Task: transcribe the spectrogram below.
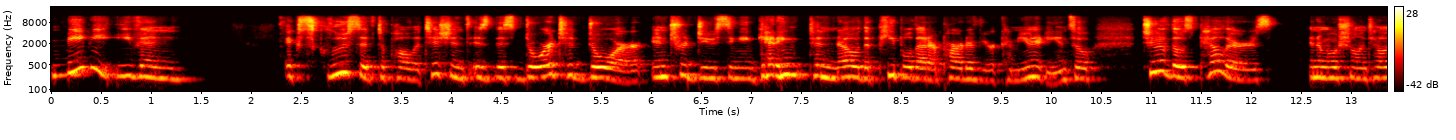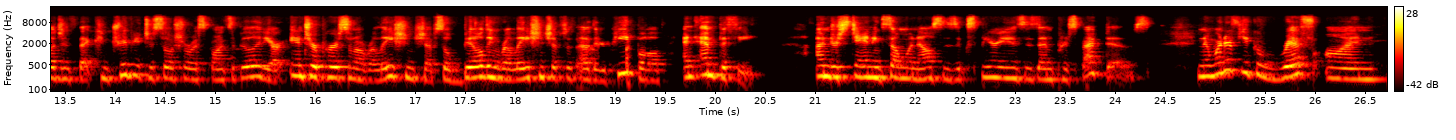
maybe even exclusive to politicians is this door to door introducing and getting to know the people that are part of your community. And so two of those pillars in emotional intelligence that contribute to social responsibility are interpersonal relationships. So, building relationships with other people and empathy, understanding someone else's experiences and perspectives. And I wonder if you could riff on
